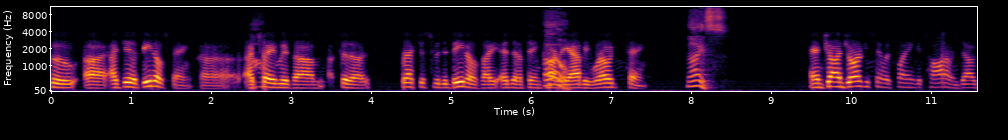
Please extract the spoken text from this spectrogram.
who uh, I did a Beatles thing. Uh, I Oh. played with um, for the Breakfast with the Beatles. I ended up being part of the Oh. Abbey Road thing. Nice. And John Jorgensen was playing guitar, and Doug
